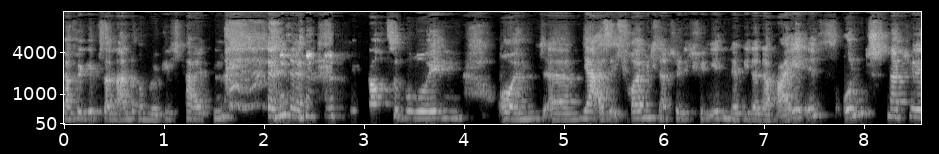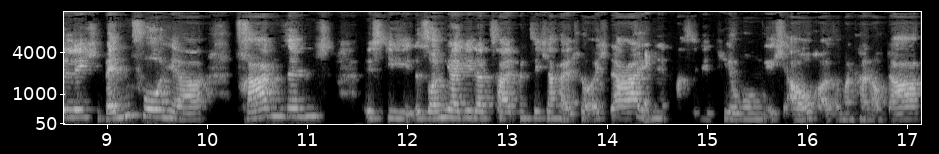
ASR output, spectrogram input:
Dafür gibt es dann andere Möglichkeiten, noch zu beruhigen. Und ähm, ja, also ich freue mich natürlich für jeden, der wieder dabei ist. Und natürlich, wenn vorher Fragen sind, ist die Sonja jederzeit mit Sicherheit für euch da in den Facilitierungen. Ich auch. Also man kann auch da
